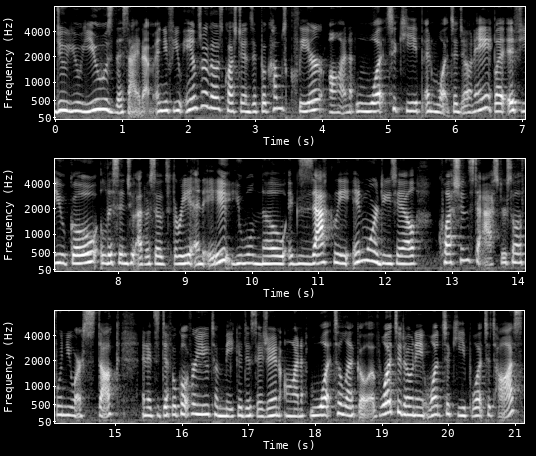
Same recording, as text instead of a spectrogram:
Do you use this item? And if you answer those questions, it becomes clear on what to keep and what to donate. But if you go listen to episodes three and eight, you will know exactly in more detail questions to ask yourself when you are stuck and it's difficult for you to make a decision on what to let go of, what to donate, what to keep, what to toss.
